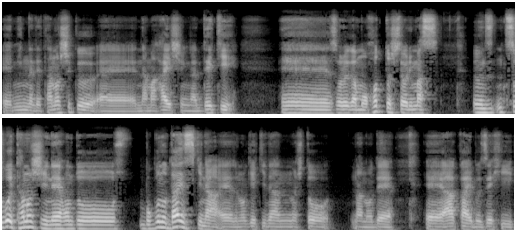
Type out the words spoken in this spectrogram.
えー、みんなで楽しく、え生配信ができ、えそれがもうほっとしております。うん、すごい楽しいね、本当僕の大好きな、えー、の劇団の人なので、えー、アーカイブぜひ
